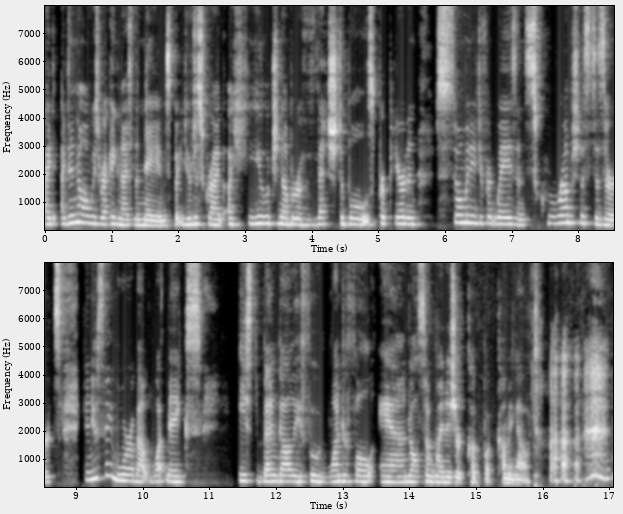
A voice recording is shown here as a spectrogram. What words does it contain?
I, I, didn't always recognize the names, but you describe a huge number of vegetables prepared in so many different ways and scrumptious desserts. Can you say more about what makes East Bengali food wonderful and also when is your cookbook coming out?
